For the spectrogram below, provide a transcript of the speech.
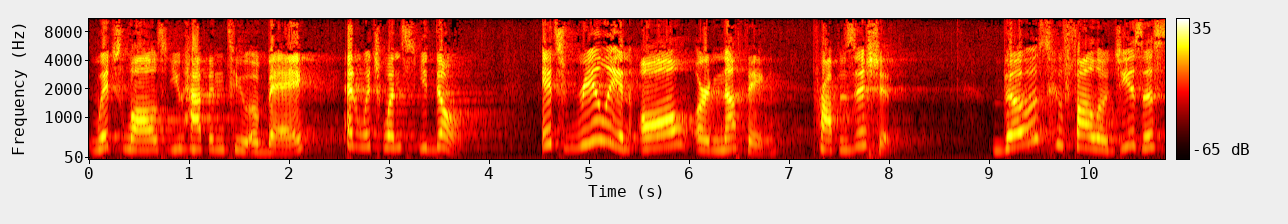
which laws you happen to obey and which ones you don't. It's really an all or nothing proposition. Those who follow Jesus,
